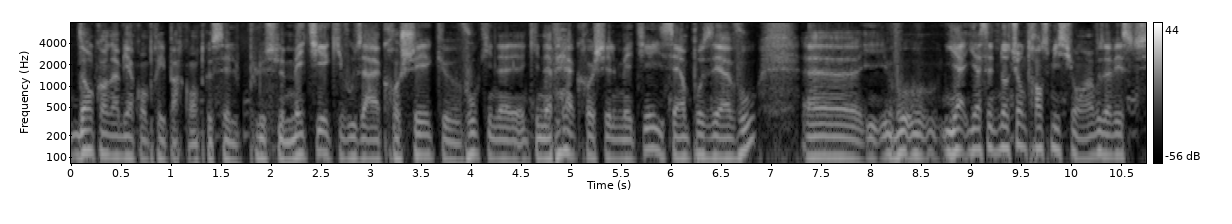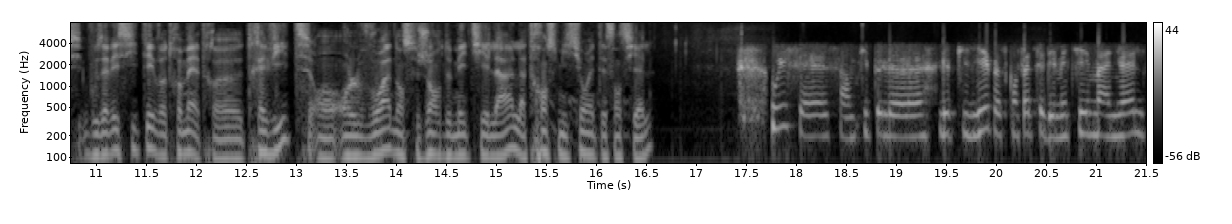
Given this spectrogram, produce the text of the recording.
donc on a bien compris par contre que c'est le plus le métier qui vous a accroché que vous qui n'avez accroché le métier. Il s'est imposé à vous. Euh, il, y, a, y, a, cette notion de transmission. Hein. Vous avez vous avez cité votre maître euh, très vite. On, on le voit dans ce genre de métier là. La transmission est essentielle. C'est un petit peu le, pilier parce qu'en fait, c'est des métiers manuels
